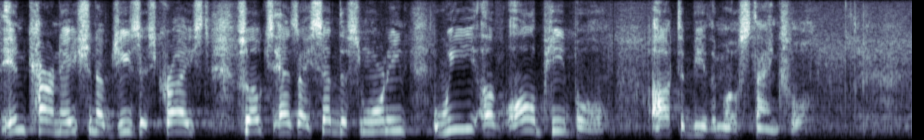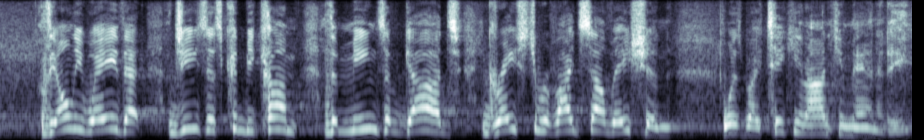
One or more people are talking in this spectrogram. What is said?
incarnation of Jesus Christ, folks, as I said this morning, we of all people ought to be the most thankful. The only way that Jesus could become the means of God's grace to provide salvation was by taking on humanity.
